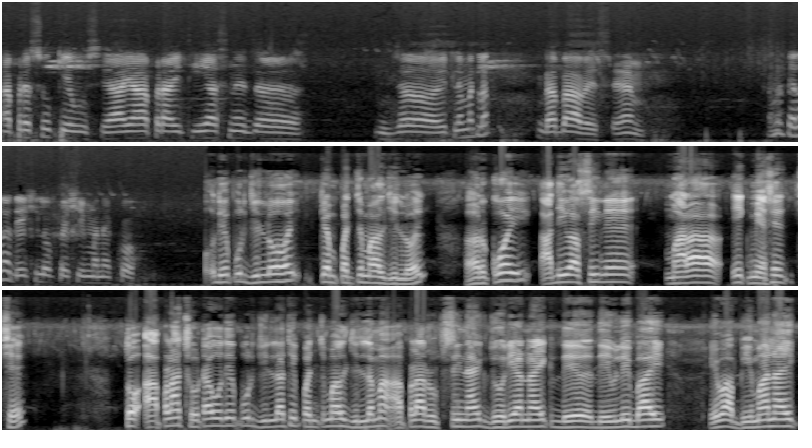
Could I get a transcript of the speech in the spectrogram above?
આપણે શું કેવું છે? આ આપણા ઇતિહાસને જ જ એટલે મતલબ દબાવે છે એમ. તમે પહેલાં દેખી લો પછી મને કહો. ઉદયપુર જિલ્લો હોય કેમ પંચમહાલ જિલ્લો હોય? હર કોઈ આદિવાસીને મારા એક મેસેજ છે. તો આપણા છોટાઉદેપુર જિલ્લાથી પંચમહાલ જિલ્લામાં આપણા રૂપસિંહ નાયક, જોરિયા નાયક દેવ દેવલીબાઈ એવા ભીમા નાયક,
